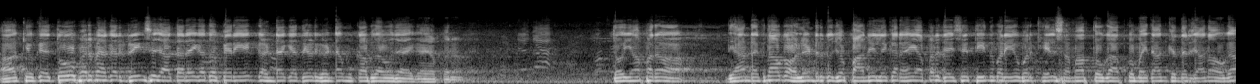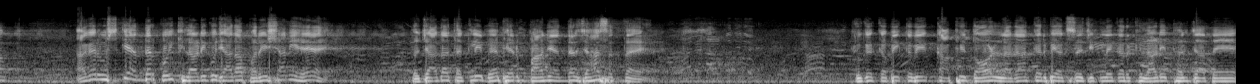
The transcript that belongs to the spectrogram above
आ, क्योंकि दो ओवर में अगर ड्रिंक से जाता रहेगा तो फिर एक घंटा या डेढ़ घंटा मुकाबला हो जाएगा यहाँ पर। तो यहाँ पर ध्यान रखना होगा हॉलैंडर को जो पानी लेकर है यहाँ पर जैसे तीन ओवर ये ओवर खेल समाप्त होगा आपको मैदान के अंदर जाना होगा। अगर उसके अंदर कोई खिलाड़ी को ज़्यादा परेशानी है तो ज़्यादा तकलीफ़ है, फिर पानी अंदर जा सकता है। क्योंकि कभी कभी काफ़ी दौड़ लगा कर भी अक्सर चिकले कर खिलाड़ी थक जाते हैं,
